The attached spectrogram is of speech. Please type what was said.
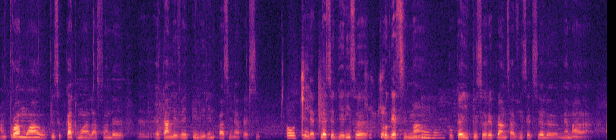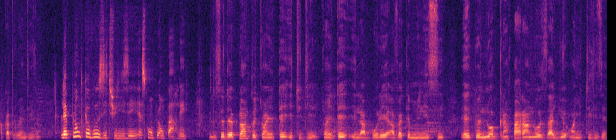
En trois mois ou plus de quatre mois, la sonde euh, est enlevée et puis l'urine passe inaperçue. Ok. Et les plaies se guérissent euh, progressivement pour qu'il puisse reprendre sa vie sexuelle euh, même à, à 90 ans. Les plantes que vous utilisez, est-ce qu'on peut en parler? C'est des plantes qui ont été étudiées, qui ont été élaborées avec minutie et que nos grands-parents, nos aïeux ont utilisées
